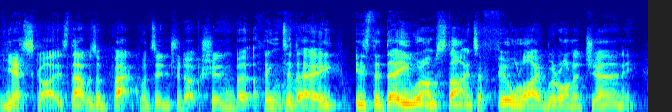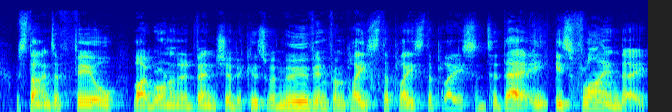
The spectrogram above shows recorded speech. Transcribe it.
Yes, guys, that was a backwards introduction, but I think today is the day where I'm starting to feel like we're on a journey. We're starting to feel like we're on an adventure because we're moving from place to place to place, and today is flying day.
